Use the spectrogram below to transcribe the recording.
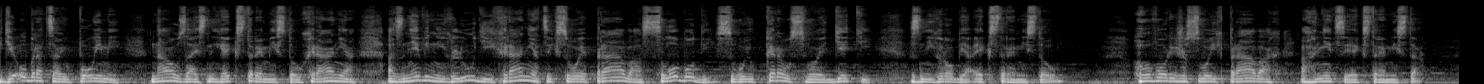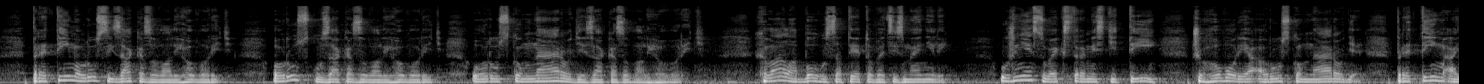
kde obracajú pojmy naozajstných extrémistov chránia a z nevinných ľudí chrániacich svoje práva, slobody, svoju krv, svoje deti, z nich robia extrémistov. Hovoríš o svojich právach a hneď si extrémista. Predtým o Rusi zakazovali hovoriť. O Rusku zakazovali hovoriť. O ruskom národe zakazovali hovoriť. Chvála Bohu sa tieto veci zmenili. Už nie sú extrémisti tí, čo hovoria o rúskom národe. Predtým aj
